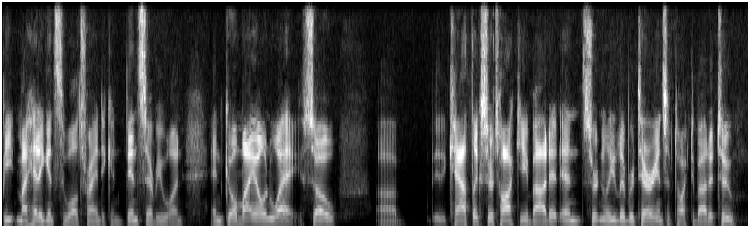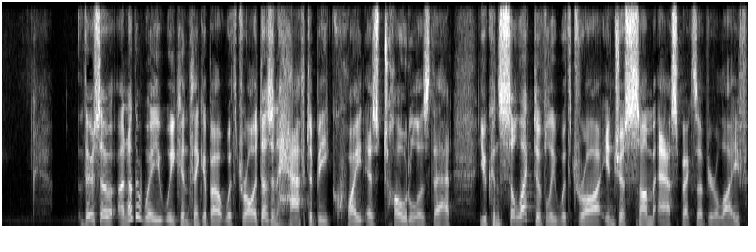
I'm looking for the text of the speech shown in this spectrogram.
beating my head against the wall trying to convince everyone and go my own way. So. Uh, Catholics are talking about it, and certainly libertarians have talked about it too there's a, another way we can think about withdrawal. It doesn't have to be quite as total as that. You can selectively withdraw in just some aspects of your life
